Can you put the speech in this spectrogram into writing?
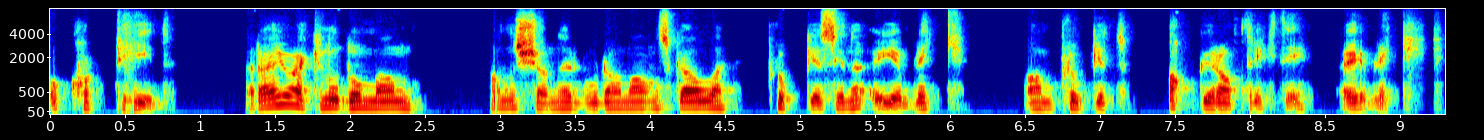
og kort tid. Rayo er ikke noe dum mann. Han skjønner hvordan han skal plukke sine øyeblikk. Og han plukket akkurat riktig øyeblikk.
